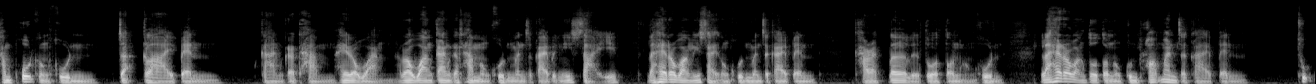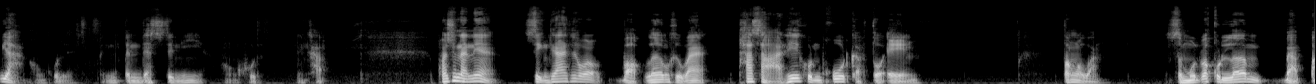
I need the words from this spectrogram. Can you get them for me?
คำพูดของคุณจะกลายเป็น การกระทำให้ระวัง ระวังการกระทำของคุณมันจะกลายเป็นนิสัย และให้ระวังนิสัยของคุณมันจะกลายเป็น character หรือตัวตนของคุณ และให้ระวังตัวตนของคุณ เพราะมันจะกลายเป็นทุกอย่างของคุณเลย เป็นเป็น destiny ของคุณนะครับ เพราะฉะนั้นเนี่ยสิ่งที่ได้ที่เราบอกเริ่มคือว่า ภาษาที่คุณพูดกับตัวเอง ต้องระวัง สมมุติว่าคุณเริ่มแบบไป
